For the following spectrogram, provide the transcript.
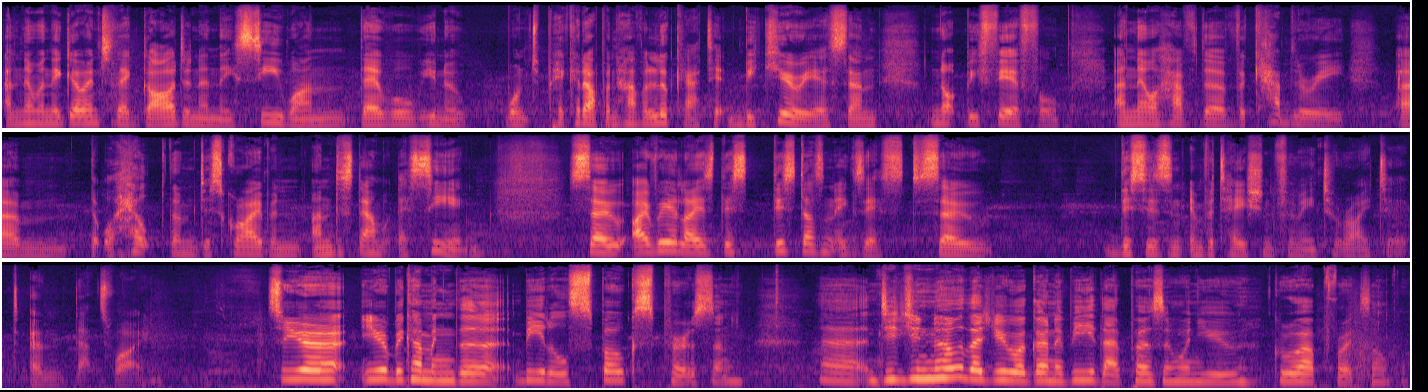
And then when they go into their garden and they see one, they will, you know, want to pick it up and have a look at it and be curious and not be fearful. And they'll have the vocabulary um, that will help them describe and understand what they're seeing. So I realized this this doesn't exist. So this is an invitation for me to write it, and that's why. So you're you're becoming the Beatles spokesperson. Uh, did you know that you were going to be that person when you grew up, for example?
